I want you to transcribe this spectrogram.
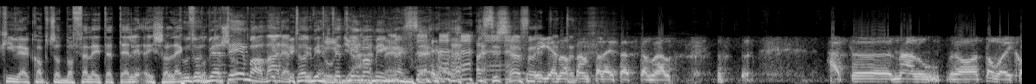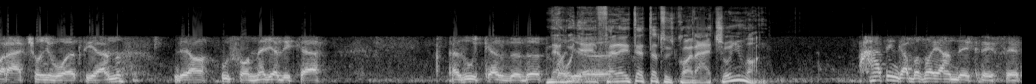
kivel kapcsolatban felejtettél, és a Tudod, mi a legfontosabb... téma? Várjál, tudod, mi a téma még meg? persze. Azt is Igen, azt elfelejtettem. nem felejtettem el. hát nálunk a tavaly karácsony volt ilyen, ugye a 24-e, ez úgy kezdődött, De hogy ö, elfelejtetted, hogy karácsony van? Hát inkább az ajándék részét.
